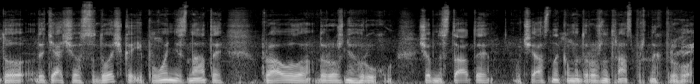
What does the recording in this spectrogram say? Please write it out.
до дитячого садочка і повинні знати правила дорожнього руху, щоб не стати учасниками дорожньо-транспортних пригод.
